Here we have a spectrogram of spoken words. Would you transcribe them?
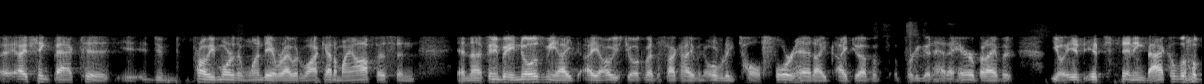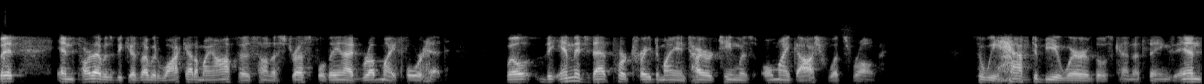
I think back to, to, probably more than one day where I would walk out of my office and and uh, if anybody knows me, I, I always joke about the fact I have an overly tall forehead. I, I do have a, a pretty good head of hair, but I have a you know it, it's thinning back a little bit, and part of that was because I would walk out of my office on a stressful day and I'd rub my forehead well, the image that portrayed to my entire team was, oh my gosh, what's wrong? So we have to be aware of those kind of things. And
